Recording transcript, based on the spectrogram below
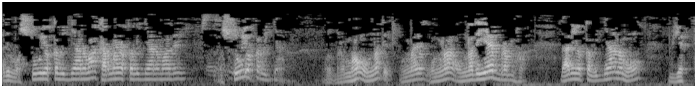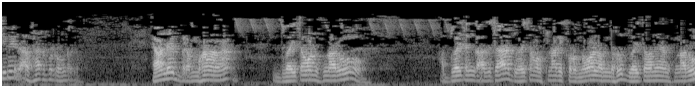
అది వస్తువు యొక్క విజ్ఞానమా కర్మ యొక్క విజ్ఞానమా అది? వస్తువు యొక్క విజ్ఞానం. బ్రహ్మ ఉన్నది ఉన్న ఉన్న ఉన్నదియే బ్రహ్మ. దాని యొక్క విజ్ఞానము వ్యక్తి మీద ఆధారపడి ఉండదు. ఏమంటే బ్రహ్మ ద్వైతం అంటున్నారు. అద్వైతం కాదుట ద్వైతం అంటున్నారు. ఇక్కడ ఉన్న వాళ్ళందరూ ద్వైతం అనే అంటున్నారు.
